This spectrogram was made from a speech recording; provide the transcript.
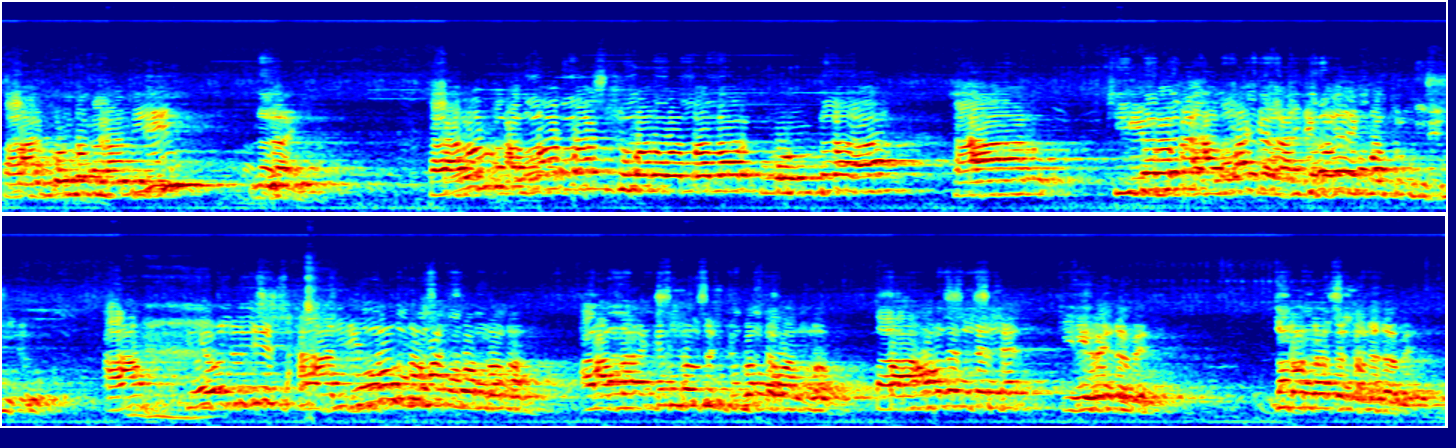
তার কোনো গ্যারান্টি নাই। কারণ আল্লাহ পাক সুবহানাহু ওয়া তাআলার কোনটা আর কীভাবে আল্লাহকে রাজি করে একমাত্র উদ্দেশ্য। আর কেউ যদি আজীবন নামাজ পড়ল না আল্লাহকে সন্তুষ্ট করতে পারল তাহলে সে কি হয়ে যাবে? জান্নাতে চলে যাবে।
